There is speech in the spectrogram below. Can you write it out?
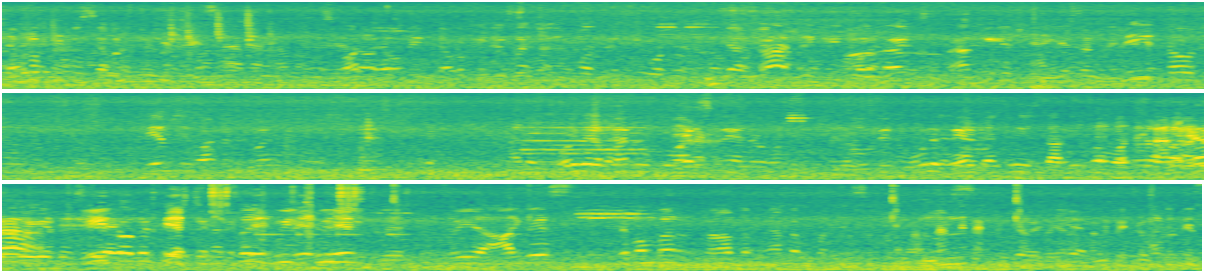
developed into seven has been developed for drinking water. Yeah, drinking water, 3,000 PMC water going and the water. Only three hundred. country is starting from water. Yeah, three thousand TMC. That's why we, we, we always remember one of the pattern for this. అందరినీ పెట్టారు అన్ని పెట్టి And this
